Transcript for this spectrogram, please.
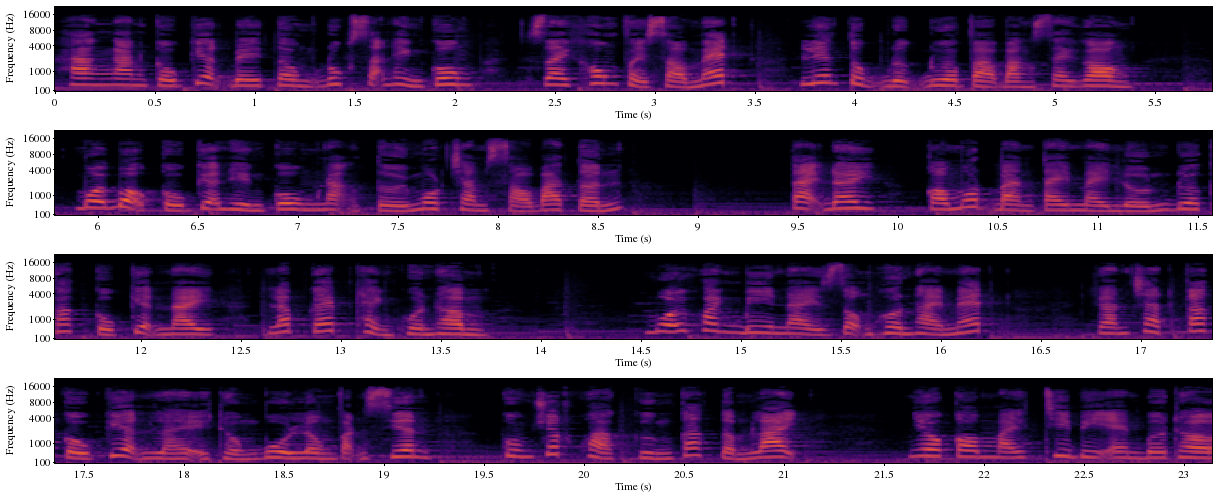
Hàng ngàn cấu kiện bê tông đúc sẵn hình cung, dày 0,6 m, liên tục được đưa vào bằng xe gòn. Mỗi bộ cấu kiện hình cung nặng tới 163 tấn. Tại đây, có một bàn tay máy lớn đưa các cấu kiện này lắp ghép thành khuôn hầm. Mỗi khoanh bi này rộng hơn 2 mét, gắn chặt các cấu kiện là hệ thống bù lồng vặn xiên cùng chốt khóa cứng các tấm lại – Nhờ có máy TBM Bertha,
